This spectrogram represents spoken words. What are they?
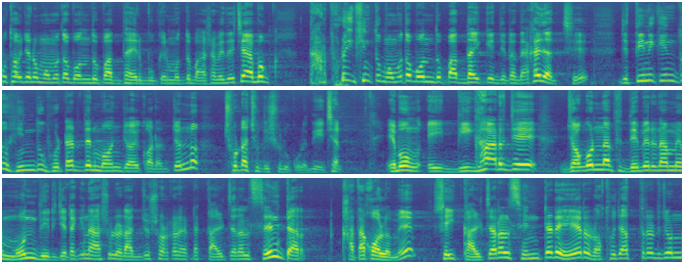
কোথাও যেন মমতা বন্দ্যোপাধ্যায়ের বুকের মধ্যে বাসা বেঁধেছে, এবং তারপরেই কিন্তু মমতা বন্দ্যোপাধ্যায়কে যেটা দেখা যাচ্ছে, যে তিনি কিন্তু হিন্দু ভোটারদের মন জয় করার জন্য ছোটাছুটি শুরু করে দিয়েছেন। এবং এই দীঘার যে জগন্নাথ দেবের নামে মন্দির, যেটা কিনা আসলে রাজ্য সরকারের একটা কালচারাল সেন্টার খাতা কলমে সেই কালচারাল সেন্টারের রথযাত্রার জন্য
